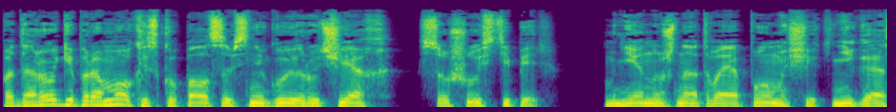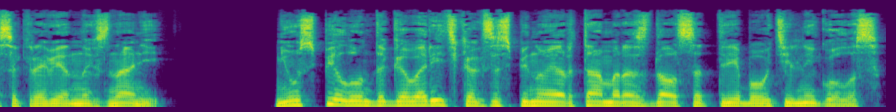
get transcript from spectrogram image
По дороге промок, искупался в снегу и ручьях. Сушусь теперь. Мне нужна твоя помощь и книга о сокровенных знаний». Не успел он договорить, как за спиной Артама раздался требовательный голос.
